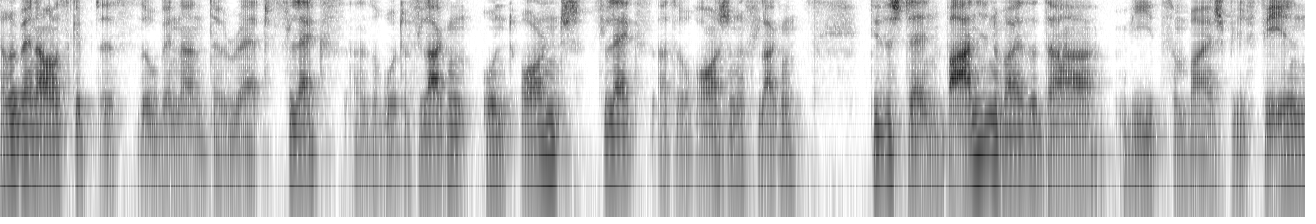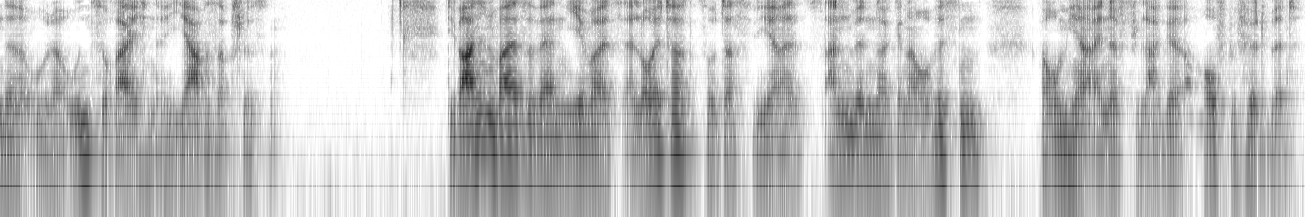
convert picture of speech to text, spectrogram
Darüber hinaus gibt es sogenannte Red Flags, also rote Flaggen, und Orange Flags, also orangene Flaggen. Diese stellen Warnhinweise dar, wie zum Beispiel fehlende oder unzureichende Jahresabschlüsse. Die Warnhinweise werden jeweils erläutert, so dass wir als Anwender genau wissen, warum hier eine Flagge aufgeführt wird.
